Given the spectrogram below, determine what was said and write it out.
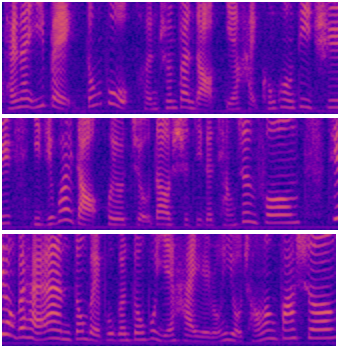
台南以北、东部、恒春半岛沿海空旷地区以及外岛会有九到到十级的强阵风。基隆北海岸、东北部跟东部沿海也容易有长浪发生，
